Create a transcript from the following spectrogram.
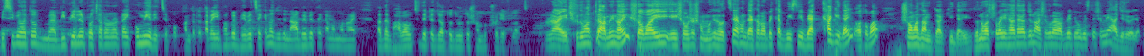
বিসিবি হয়তো বিপিএল এর প্রচারণাটাই কমিয়ে দিচ্ছে পক্ষান্তরে। তারা এইভাবে ভেবেছে কিনা যদি না ভেবে থাকে, আমার মনে হয় তাদের ভাবা উচিত এটা যত দ্রুত সম্ভব সরিয়ে ফেলা উচিত। রাইট শুধুমাত্র আমি নয়, সবাই এই সমস্যার সম্মুখীন হচ্ছে। এখন দেখার অপেক্ষা বিসিবি ব্যাখ্যা কি দেয় অথবা সমাধানটা কি দেয়? ধন্যবাদ সবাইকে সাথে থাকার জন্য। আশা করি আপডেট এবং বিশ্লেষণ নিয়ে হাজির হয়ে যাবে।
